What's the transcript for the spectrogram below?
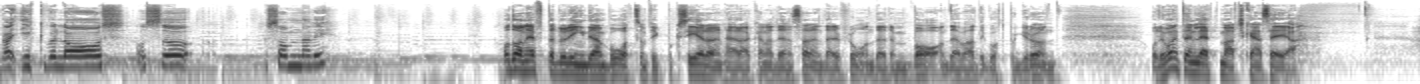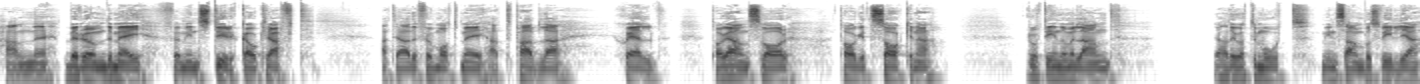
eh, gick vi och la oss och så somnade vi. Och dagen efter då ringde jag en båt som fick boxera den här kanadensaren därifrån, där den var, där vi hade gått på grund. Och det var inte en lätt match kan jag säga. Han eh, berömde mig för min styrka och kraft. Att jag hade förmått mig att paddla själv, tagit ansvar, tagit sakerna, rott in dem i land. Jag hade gått emot min sambos vilja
